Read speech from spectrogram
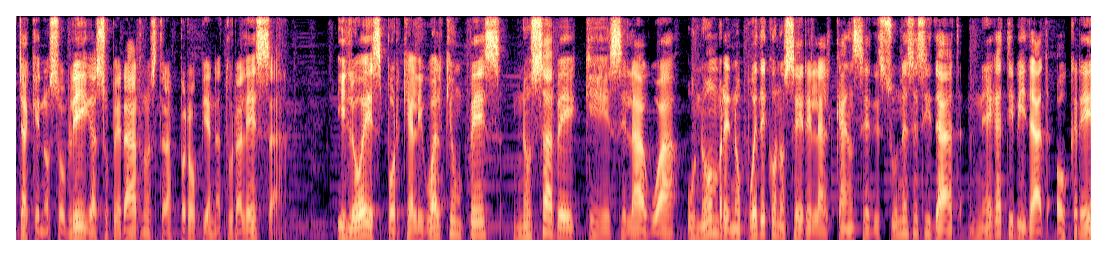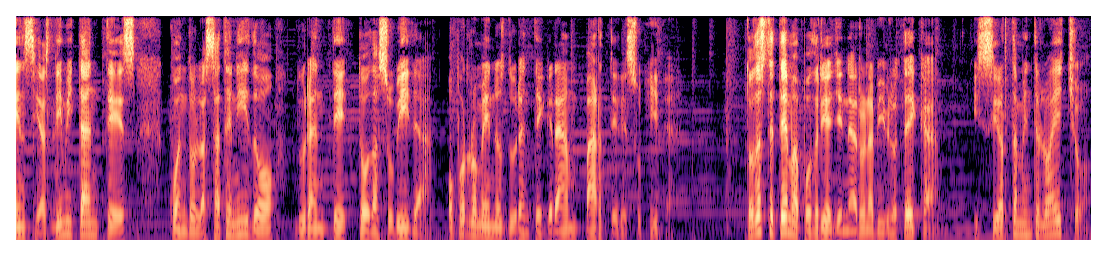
ya que nos obliga a superar nuestra propia naturaleza. Y lo es porque al igual que un pez no sabe qué es el agua, un hombre no puede conocer el alcance de su necesidad, negatividad o creencias limitantes cuando las ha tenido durante toda su vida, o por lo menos durante gran parte de su vida. Todo este tema podría llenar una biblioteca, y ciertamente lo ha hecho,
